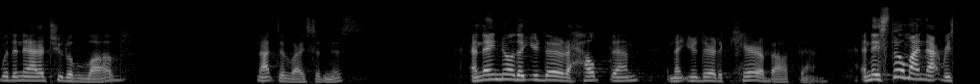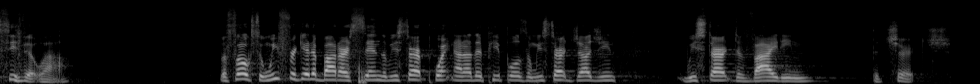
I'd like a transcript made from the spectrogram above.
with an attitude of love, not divisiveness. And they know that you're there to help them and that you're there to care about them. And they still might not receive it well. But, folks, when we forget about our sins and we start pointing out other people's and we start judging, we start dividing the church.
